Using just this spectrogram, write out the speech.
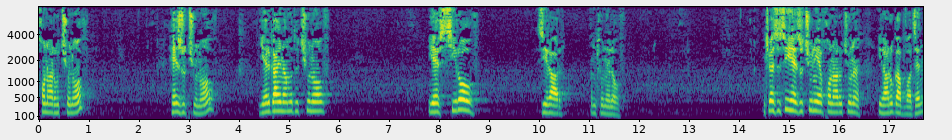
խոնարհությունով, հեզությունով, երգայնամտությունով եւ սիրով զիրար ընդունելով։ Ինչպես ասի հեզությունը եւ խոնարհությունը իրարու կապված են,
